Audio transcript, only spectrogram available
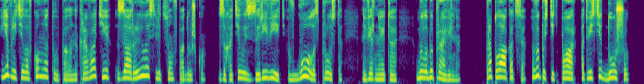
Я влетела в комнату, упала на кровать и зарылась лицом в подушку. Захотелось зареветь, в голос просто. Наверное, это было бы правильно. Проплакаться, выпустить пар, отвести душу.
